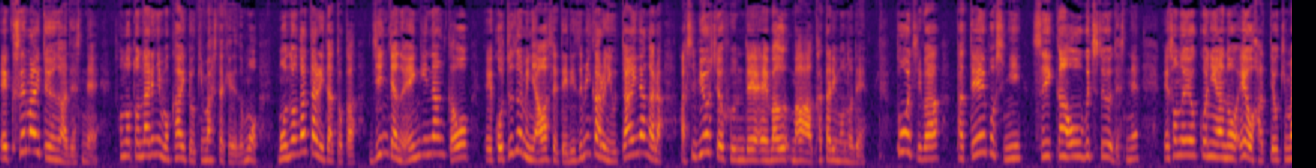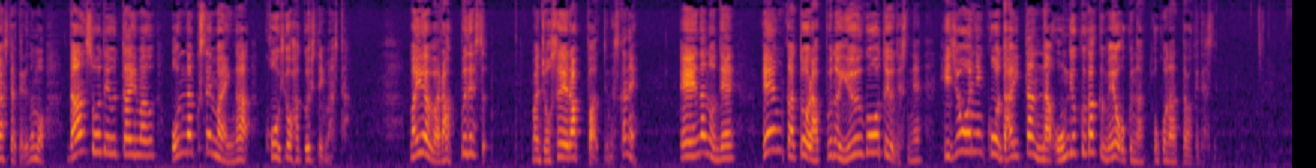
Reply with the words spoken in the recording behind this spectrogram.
え癖舞というのはですね、その隣にも書いておきましたけれども、物語だとか神社の縁起なんかを、え小鼓に合わせてリズミカルに歌いながら足拍子を踏んで、え舞う、まあ、語り物で、当時は縦絵星に水管大口というですね、えその横にあの絵を貼っておきましたけれども、男装で歌い舞う女癖舞が好評を博していました。まあ、いわばラップです。まあ、女性ラッパーっていうんですかね。えー、なので、演歌とラップの融合というですね、非常にこう大胆な音曲革命を行ったわけです。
